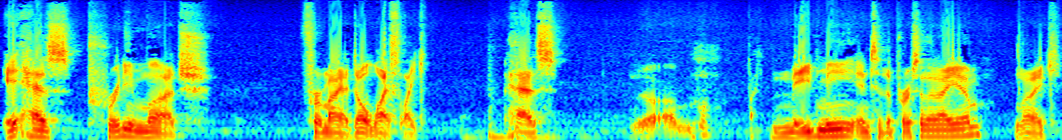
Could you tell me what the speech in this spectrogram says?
it has pretty much for my adult life like has um, like made me into the person that I am. Like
